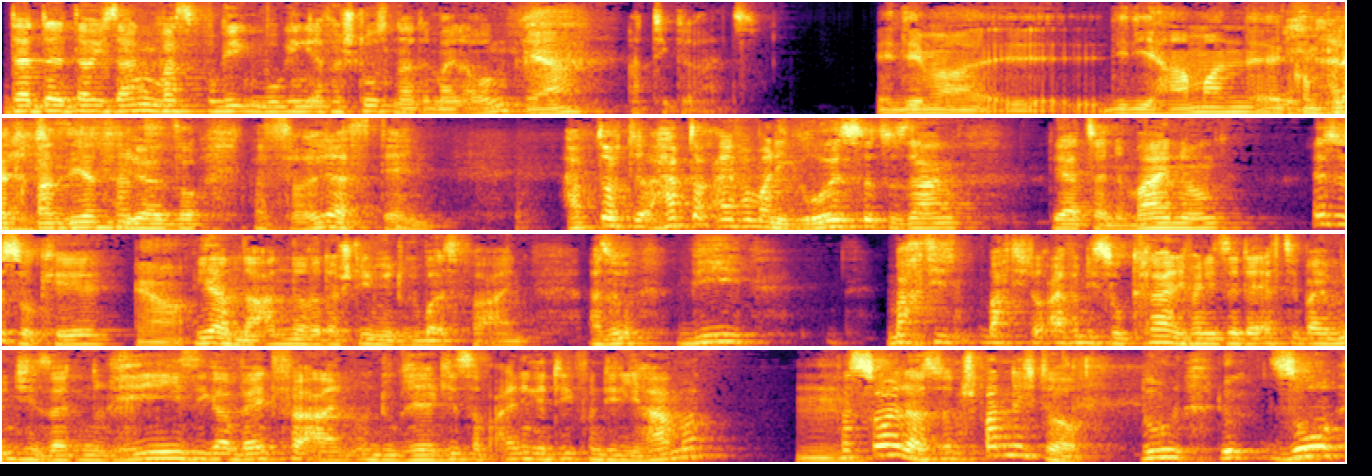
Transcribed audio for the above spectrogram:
Da, da, darf ich sagen, was, wogegen, wogegen er verstoßen hat in meinen Augen? Ja. Artikel 1. Indem er äh, Didi Hamann äh, komplett ja, rasiert hat. So, was soll das denn? Hab doch, hab doch einfach mal die Größe zu sagen, der hat seine Meinung, es ist okay. Ja. Wir haben eine andere, da stehen wir drüber als Verein. Also wie mach dich, mach dich doch einfach nicht so klein. Ich meine, ihr seid der FC Bayern München, ihr seid ein riesiger Weltverein und du reagierst auf eine Kritik von Didi Hamann? Mhm. Was soll das? Entspann dich doch. Du, du, so,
